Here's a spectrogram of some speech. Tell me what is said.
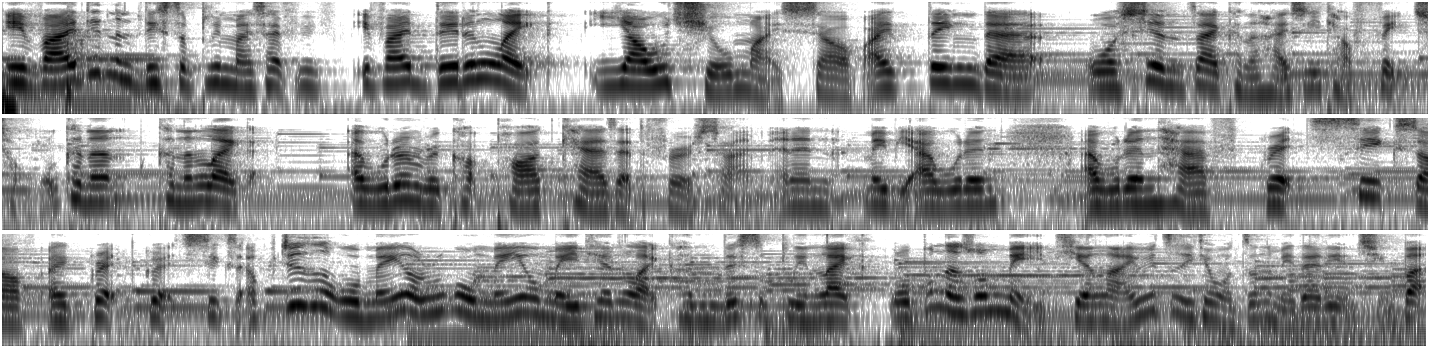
if I didn't discipline myself, if if I didn't like 要求 myself, I think that 我现在可能还是一条废虫。我可能可能 like I wouldn't record podcast at the first time, and then maybe I wouldn't I wouldn't have grade six of a grade grade six of 就是我没有如果我没有每天 like 很 discipline like 我不能说每天啦，因为这几天我真的没在练琴，but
